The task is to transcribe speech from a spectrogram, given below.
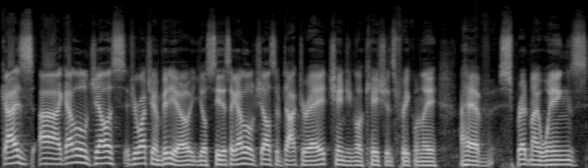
Guys, uh, I got a little jealous. If you're watching on video, you'll see this. I got a little jealous of Dr. A changing locations frequently. I have spread my wings,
